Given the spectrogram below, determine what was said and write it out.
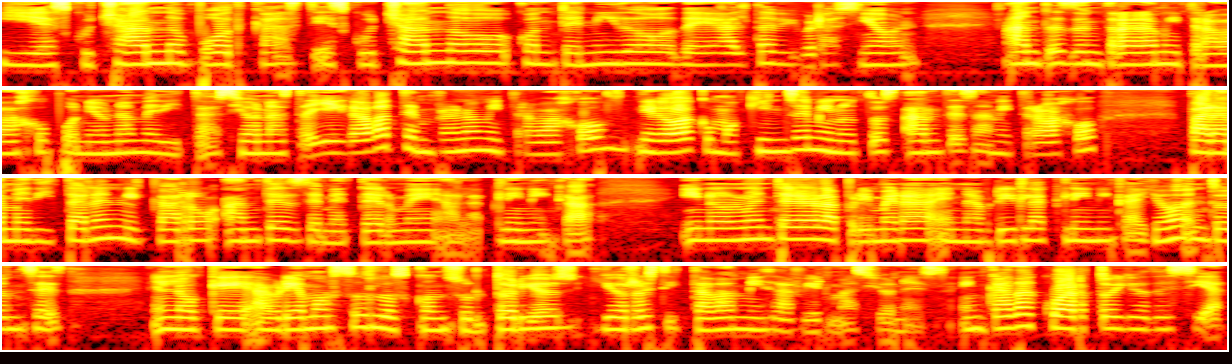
y escuchando podcast y escuchando contenido de alta vibración. Antes de entrar a mi trabajo ponía una meditación, hasta llegaba temprano a mi trabajo, llegaba como 15 minutos antes a mi trabajo para meditar en el carro antes de meterme a la clínica. Y normalmente era la primera en abrir la clínica yo, entonces en lo que abríamos todos los consultorios yo recitaba mis afirmaciones. En cada cuarto yo decía,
